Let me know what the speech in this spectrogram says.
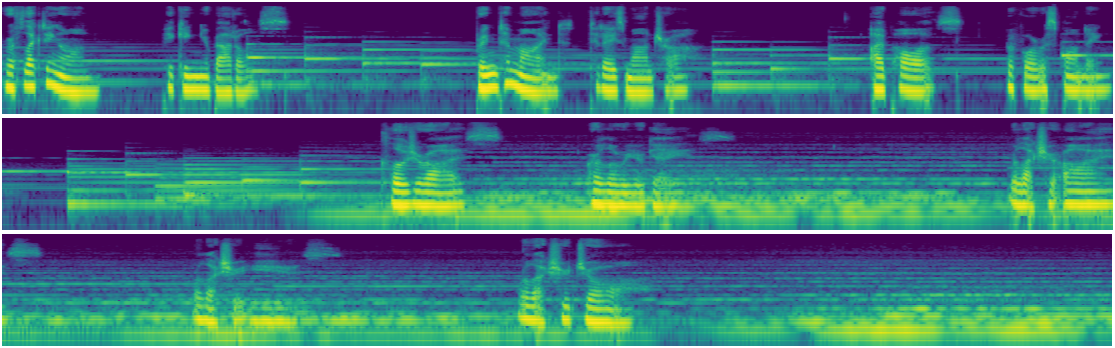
Reflecting on picking your battles. Bring to mind today's mantra. I pause before responding. Close your eyes or lower your gaze. Relax your eyes, relax your ears, relax your jaw.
